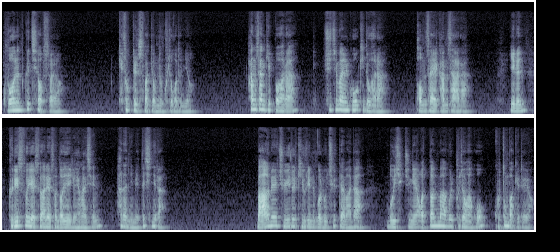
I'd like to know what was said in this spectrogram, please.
구원은 끝이 없어요. 계속될 수밖에 없는 구조거든요. 항상 기뻐하라. 쉬지 말고 기도하라. 범사에 감사하라. 이는 그리스도 예수 안에서 너희에게 향하신 하나님의 뜻이니라. 마음의 주의를 기울이는 걸 놓칠 때마다 무의식 중에 어떤 마음을 부정하고 고통받게 돼요.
